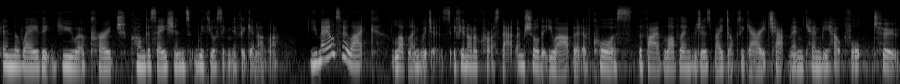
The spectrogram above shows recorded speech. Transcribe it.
and the way that you approach conversations with your significant other. You may also like love languages if you're not across that. I'm sure that you are, but of course, The Five Love Languages by Dr. Gary Chapman can be helpful too.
